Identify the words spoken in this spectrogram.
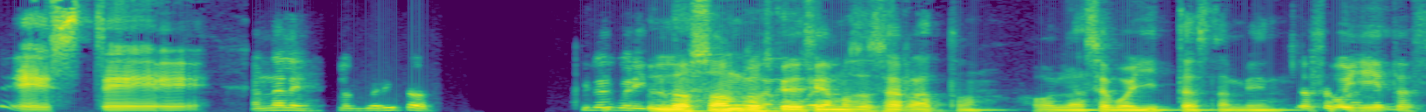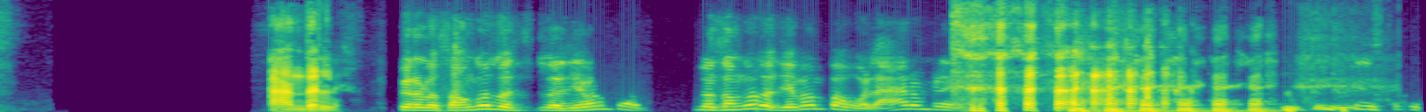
Este, Ándale, los güeritos. Los güeritos. Los hongos que decíamos hace rato. O las cebollitas también. Las cebollitas. ándale. Pero los hongos los, los llevan pa, los hongos los llevan para volar, hombre.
